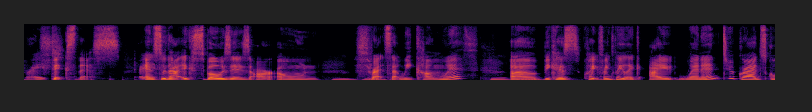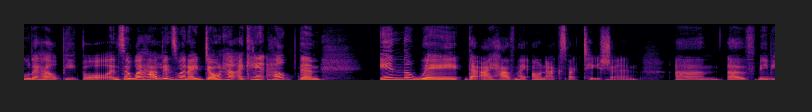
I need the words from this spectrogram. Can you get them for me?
right. fix this. Right. And so that exposes our own Mhm. threats that we come with. Mhm. Uh, because quite frankly, like I went into grad school to help people. And so what Right. happens when I don't help, I can't help them in the way that I have my own expectation um, of maybe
